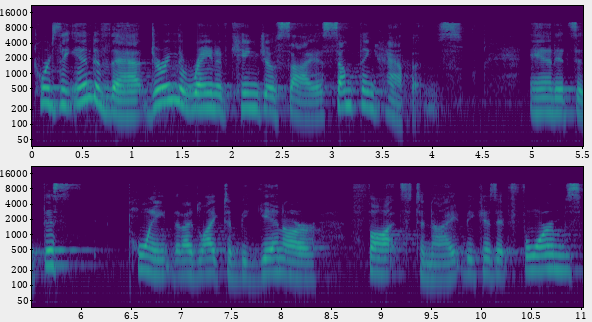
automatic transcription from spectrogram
towards the end of that, during the reign of King Josiah, something happens. And it's at this point that I'd like to begin our thoughts tonight because it forms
